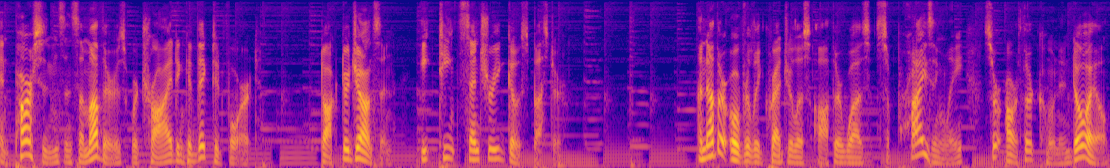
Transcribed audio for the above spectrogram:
and Parsons and some others were tried and convicted for it. Dr. Johnson, 18th century Ghostbuster. Another overly credulous author was, surprisingly, Sir Arthur Conan Doyle,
